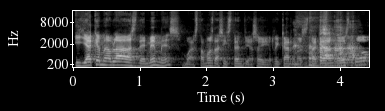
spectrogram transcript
Y ya que me hablabas de memes, bueno, estamos de asistencia hoy, Ricardo, nos está quedando esto.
